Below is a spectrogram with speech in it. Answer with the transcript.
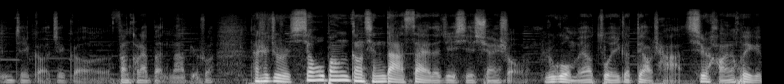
嗯这个这个范克莱本呐、比如说，但是就是肖邦钢琴大赛的这些选手，如果我们要做一个调查，其实好像会给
